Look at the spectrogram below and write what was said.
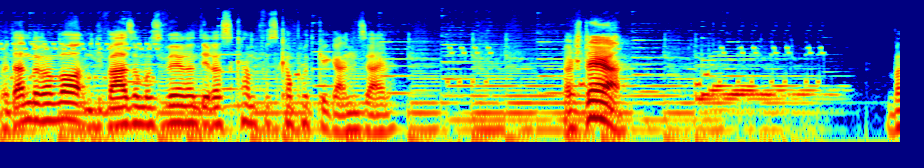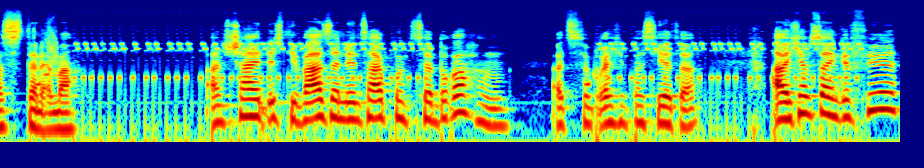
Mit anderen Worten, die Vase muss während ihres Kampfes kaputt gegangen sein. Verstehe. Was ist denn immer? Anscheinend ist die Vase an den Zeitpunkt zerbrochen, als das Verbrechen passierte. Aber ich habe so ein Gefühl,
